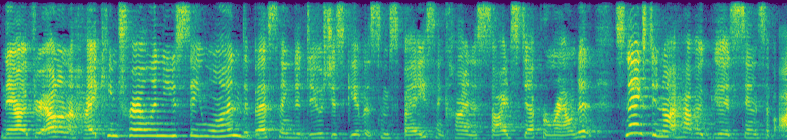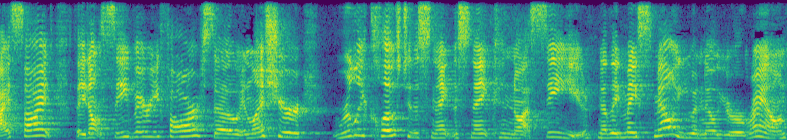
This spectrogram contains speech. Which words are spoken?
Now, if you're out on a hiking trail and you see one, the best thing to do is just give it some space and kind of sidestep around it. Snakes do not have a good sense of eyesight. They don't see very far, so unless you're really close to the snake, the snake cannot see you. Now, they may smell you and know you're around,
